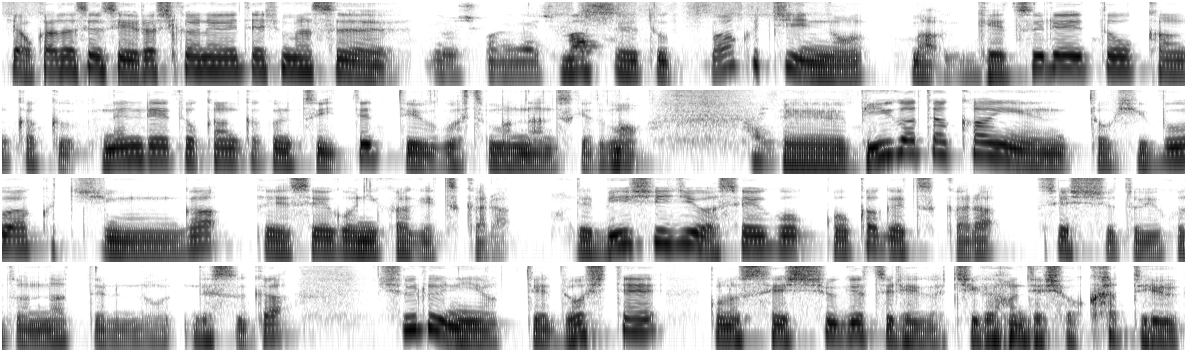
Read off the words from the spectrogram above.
じゃ岡田先生よろしくお願いいたします。よろしくお願いします。えっ、とワクチンのまあ月齢と間隔、年齢と間隔についてっていうご質問なんですけども、はい、えー、B 型肝炎とヒブワクチンが、えー、生後2ヶ月からで BCG は生後5ヶ月から接種ということになってるのですが種類によってどうしてこの接種月齢が違うんでしょうかという、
